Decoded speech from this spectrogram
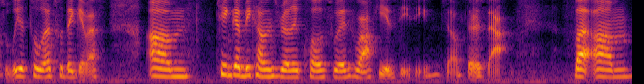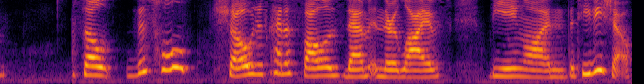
so, we, so that's what they give us. Um, Tinka becomes really close with Rocky and Cece. So there's that. But um, so this whole show just kind of follows them in their lives being on the TV show,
